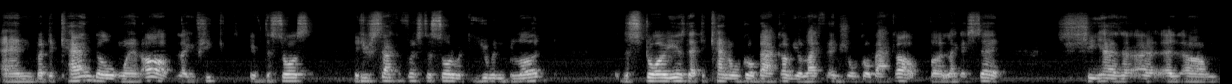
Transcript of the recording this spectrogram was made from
and but the candle went up. Like if she if the sword if you sacrifice the sword with human blood, the story is that the candle will go back up, your life engine will go back up. But like I said, she has a, a, a um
